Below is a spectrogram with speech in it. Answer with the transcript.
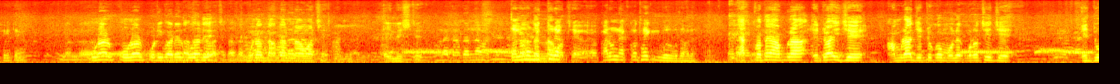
সেই টাইমে ওনার ওনার পরিবারের মধ্যে ওনার দাদার নাম আছে এই লিস্টে। তাহলে ওনার মৃত্যুর। কারণ এক কথায় কি বলব তাহলে? এক কথায় আমরা এটাই যে আমরা যেটুকু মনে করেছি যে এই দু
